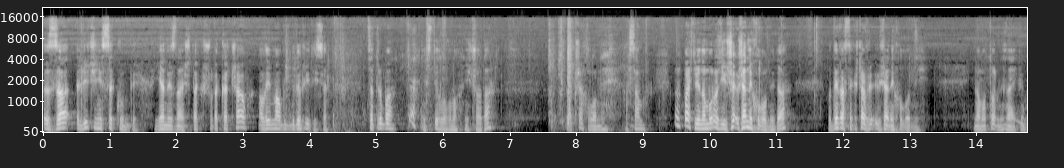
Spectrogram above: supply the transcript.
за лічені секунди. Я не знаю, що так, що так качав, але він, мабуть, буде грітися. Це треба. Ех, не встигло воно нічого, так? Да? Взагалі холодний. А сам. Ну, бачите, він на морозі вже, вже не холодний, так? Да? Один раз не качав, і вже не холодний. На мотор не знаю, як він.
